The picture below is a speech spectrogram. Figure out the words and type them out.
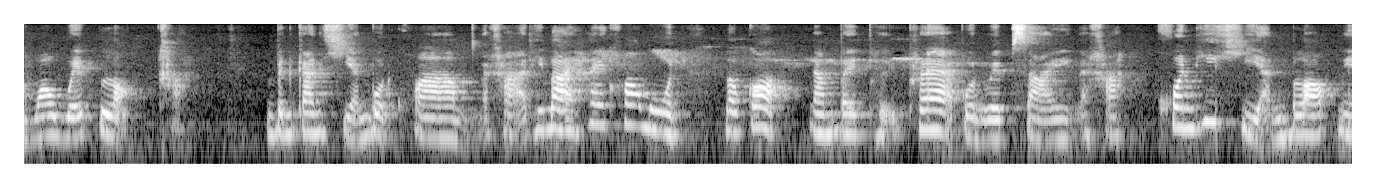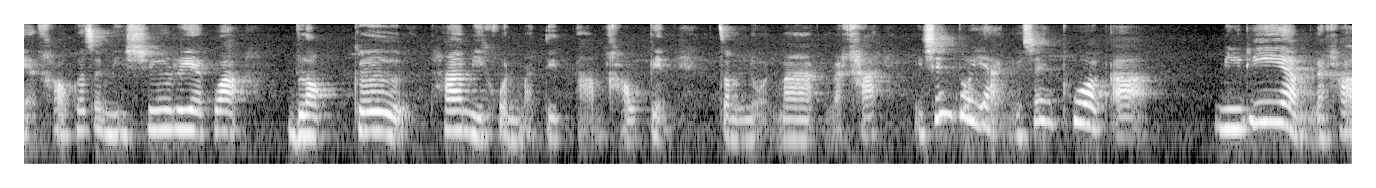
ำว่าเว็บบล็อกค่ะ มันเป็นการเขียนบทความนะคะ อธิบายให้ข้อมูล แล้วก็นำไปเผยแพร่บนเว็บไซต์นะคะ คนที่เขียนบล็อกเนี่ยเขาก็จะมีชื่อเรียกว่าบล็อกเกอร์ถ้ามีคนมาติดตามเขาเป็นจำนวนมากนะคะ อย่างเช่นตัวอย่างอย่างเช่นพวกอ่ามีเดียมนะคะ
